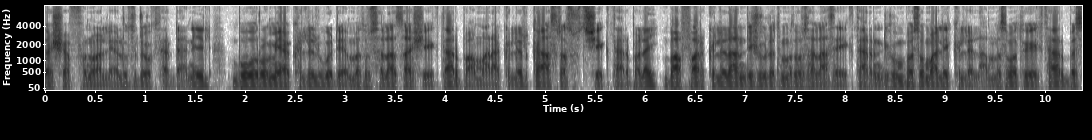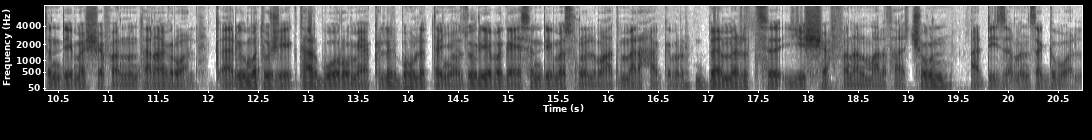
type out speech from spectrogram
ተሸፍኗል ያሉት ዶክተር ዳንኤል በኦሮሚያ ክልል ወደ 130 ሺህ ሄክታር፣ በአማራ ክልል ከ13 ሺህ ሄክታር በላይ፣ በአፋር ክልል 1230 ሄክታር እንዲሁም በሶማሌ ክልል 500 ሄክታር በስንዴ መሸፈኑን ተናግረዋል። ቀሪው መቶ ሺህ ሄክታር በኦሮሚያ ክልል በሁለተኛው ዙር የበጋ የስንዴ መስኖ ልማት መርሃ ግብር በምርት ይሸፈናል ማለታቸውን አዲስ ዘመን ዘግቧል።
